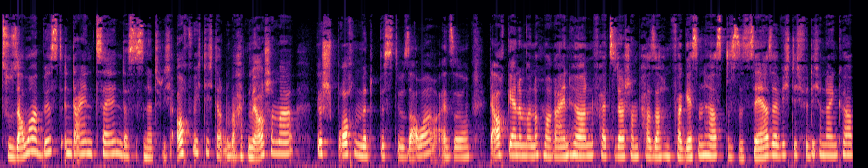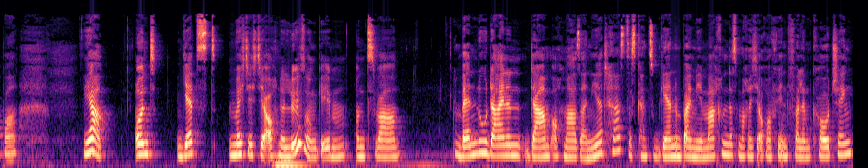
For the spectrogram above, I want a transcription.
zu sauer bist in deinen Zellen. Das ist natürlich auch wichtig. Darüber hatten wir auch schon mal gesprochen mit Bist du sauer? Also da auch gerne mal nochmal reinhören, falls du da schon ein paar Sachen vergessen hast. Das ist sehr, sehr wichtig für dich und deinen Körper. Ja, und jetzt möchte ich dir auch eine Lösung geben. Und zwar, wenn du deinen Darm auch mal saniert hast, das kannst du gerne bei mir machen. Das mache ich auch auf jeden Fall im Coaching.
